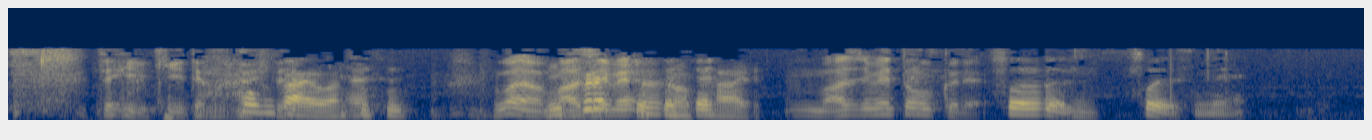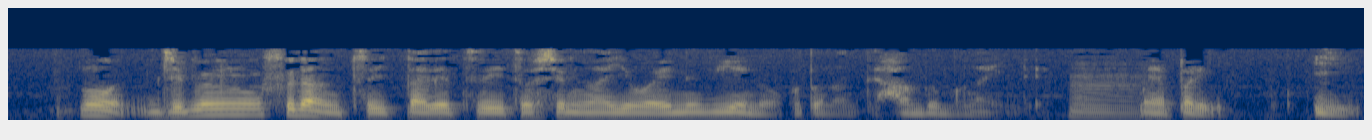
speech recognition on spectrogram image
ぜひ聞いてもらいたい。今回はね、まあリ真面目。真面目トークで。そうです、そうですね。もう自分普段ツイッターでツイートしてる内容は NBA のことなんて半分もないんで、うんまあ、やっぱりいい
